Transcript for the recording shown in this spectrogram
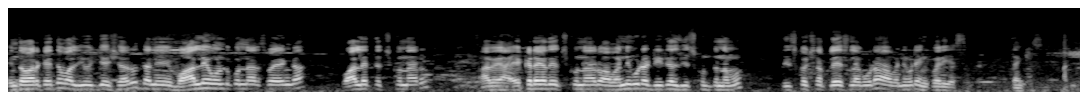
ఇంతవరకు అయితే వాళ్ళు యూజ్ చేశారు. దాన్ని వాళ్ళే వండుకున్నారు స్వయంగా. వాళ్ళే తెచ్చుకున్నారు. అవి ఎక్కడ తెచ్చుకున్నారు అవన్నీ కూడా డీటెయిల్ తీసుకుంటున్నాము. తీసుకొచ్చిన ప్లేస్లో కూడా అవన్నీ కూడా ఎంక్వైరీ చేస్తాం. థ్యాంక్ యూ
